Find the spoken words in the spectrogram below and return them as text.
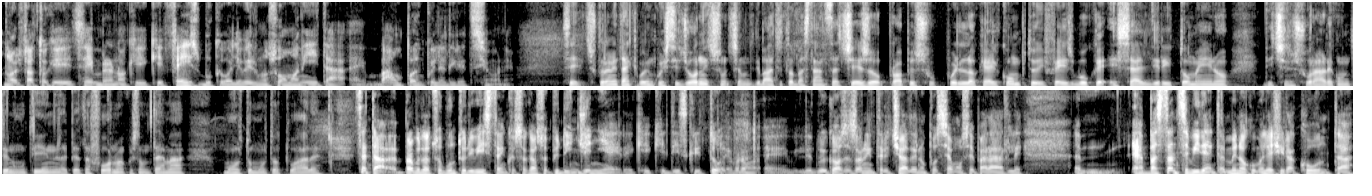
No, il fatto che sembra no, che, che, Facebook voglia avere una sua moneta eh, va un po' in quella direzione. Sì, sicuramente anche poi in questi giorni c'è un dibattito abbastanza acceso proprio su quello che è il compito di Facebook e se ha il diritto o meno di censurare contenuti nella piattaforma. Questo è un tema molto molto attuale. Senta, proprio dal suo punto di vista, in questo caso più di ingegnere che, che di scrittore, però eh, le due cose sono intrecciate, non possiamo separarle. Eh, è abbastanza evidente, almeno come lei ci racconta,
